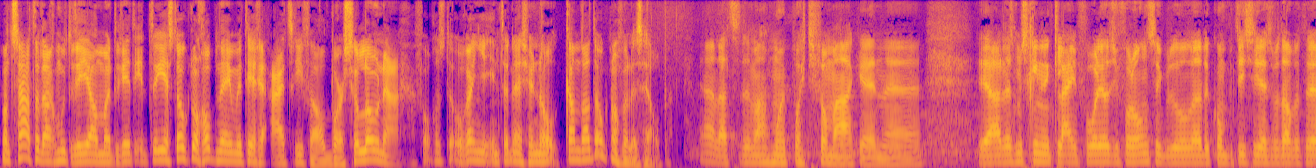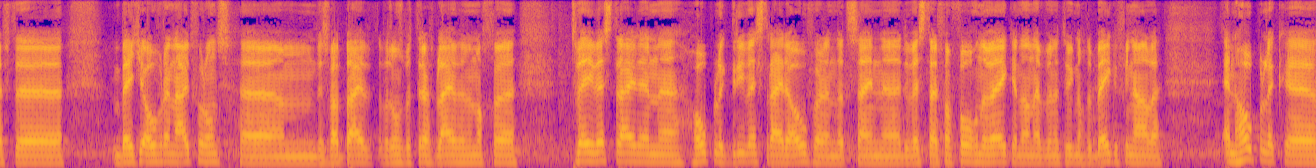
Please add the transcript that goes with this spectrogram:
Want zaterdag moet Real Madrid het eerst ook nog opnemen tegen aartsrivaal Barcelona. Volgens de Oranje International kan dat ook nog wel eens helpen. Ja, laten ze er maar een mooi potje van maken. En, uh, ja, dat is misschien een klein voordeeltje voor ons. Ik bedoel, uh, de competitie is wat dat betreft een beetje over en uit voor ons. Um, dus wat, bij, wat ons betreft blijven er nog twee wedstrijden en hopelijk drie wedstrijden over. En dat zijn de wedstrijd van volgende week. En dan hebben we natuurlijk nog de bekerfinale. En hopelijk... Uh,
